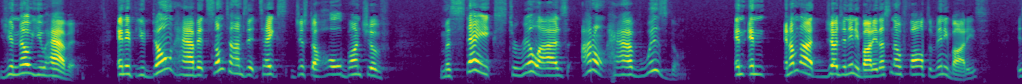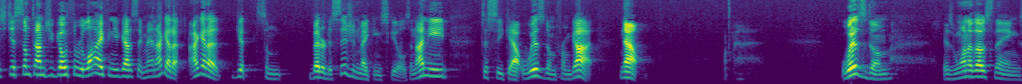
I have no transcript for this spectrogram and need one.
you know you have it. And if you don't have it, sometimes it takes just a whole bunch of mistakes to realize I don't have wisdom. And, and, and I'm not judging anybody, that's no fault of anybody's. It's just sometimes you go through life and you got to say, man, I got to I got to get some better decision making skills and I need to seek out wisdom from God. Now, wisdom is one of those things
